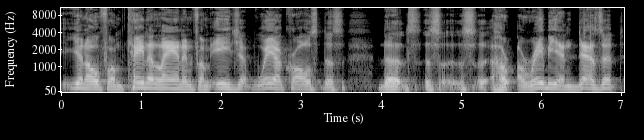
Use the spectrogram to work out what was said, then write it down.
you know, from Canaan land and from Egypt, way across the, the Arabian desert,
